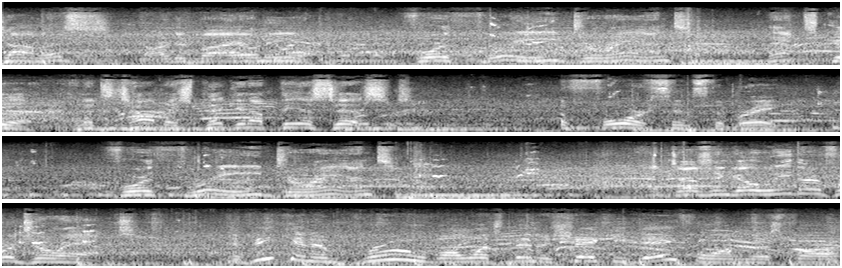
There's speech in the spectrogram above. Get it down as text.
Thomas, guarded by O'Neal. For three, Durant. That's good. And it's Thomas picking up the assist. A four since the break. For three, Durant. That doesn't go either for Durant. If he can improve on what's been a shaky day for him thus far,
